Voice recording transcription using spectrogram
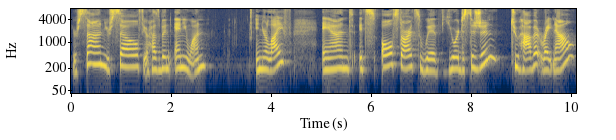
your son, yourself, your husband, anyone in your life And it's all starts with your decision to have it right now.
